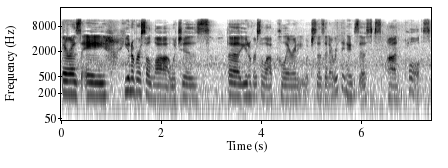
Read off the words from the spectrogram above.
There is a universal law, which is the universal law of polarity, which says that everything exists on poles.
